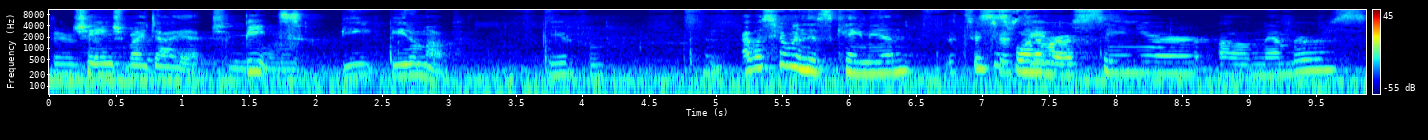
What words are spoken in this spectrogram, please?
There's change my diet to beets. Uh, beat beat them up. Beautiful. And I was here when this came in. That's this is one of our senior uh, members,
